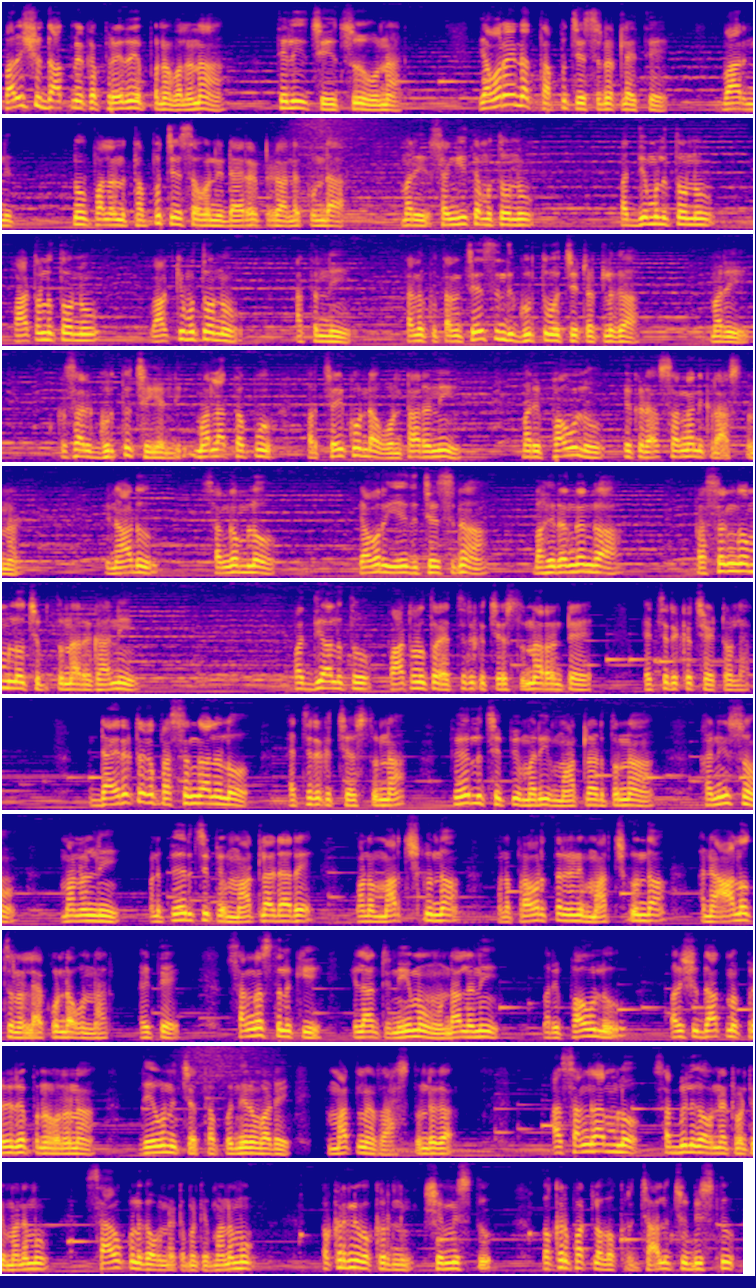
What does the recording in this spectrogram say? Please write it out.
పరిశుద్ధాత్మక ప్రేరేపణ వలన తెలియచేయచ్చు ఉన్నాడు. ఎవరైనా తప్పు చేసినట్లయితే వారిని నువ్వు పలానా తప్పు చేసావని డైరెక్ట్గా అనకుండా మరి సంగీతముతోనూ పద్యములతోనూ పాటలతోనూ వాక్యముతోనూ అతన్ని తనకు తను చేసింది గుర్తు వచ్చేటట్లుగా మరి ఒకసారి గుర్తు చేయండి. మరలా తప్పు వారు చేయకుండా ఉంటారని మరి పౌలు ఇక్కడ సంఘానికి రాస్తున్నాడు. ఈనాడు సంఘంలో ఎవరు ఏది చేసినా బహిరంగంగా ప్రసంగంలో చెబుతున్నారు కానీ పద్యాలతో పాటలతో హెచ్చరిక చేస్తున్నారంటే హెచ్చరిక చేయటంలా. డైరెక్ట్గా ప్రసంగాలలో హెచ్చరిక చేస్తున్నా పేర్లు చెప్పి మరీ మాట్లాడుతున్నా కనీసం మనల్ని మన పేరు చెప్పి మాట్లాడారే మనం మార్చుకుందాం మన ప్రవర్తనని మార్చుకుందాం అనే ఆలోచన లేకుండా ఉన్నారు. అయితే సంఘస్థులకి ఇలాంటి నియమం ఉండాలని మరి పౌలు పరిశుద్ధాత్మ ప్రేరేపణ వలన దేవుని చేత పొందినవాడే ఈ మాటలను రాస్తుండగా ఆ సంఘంలో సభ్యులుగా ఉన్నటువంటి మనము సేవకులుగా ఉన్నటువంటి మనము ఒకరిని ఒకరిని క్షమిస్తూ ఒకరి పట్ల ఒకరు జాలు చూపిస్తూ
